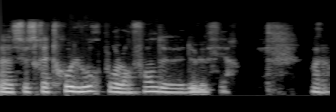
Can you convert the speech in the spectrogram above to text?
euh, ce serait trop lourd pour l'enfant de, le faire. Voilà.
